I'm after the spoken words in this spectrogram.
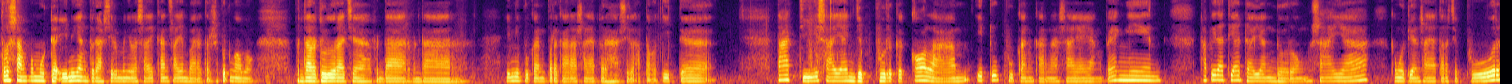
Terus sang pemuda ini yang berhasil menyelesaikan sayembara tersebut ngomong Bentar dulu raja, bentar, bentar. Ini bukan perkara saya berhasil atau tidak Tadi saya jebur ke kolam itu bukan karena saya yang pengen tapi tadi ada yang dorong saya kemudian saya terjebur.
